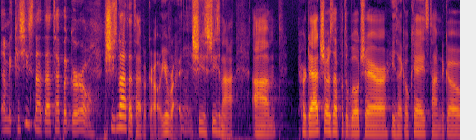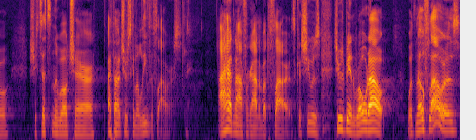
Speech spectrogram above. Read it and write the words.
I mean, because she's not that type of girl. She's not that type of girl. You're right. She's she's not. Um, her dad shows up with a wheelchair. He's like, "Okay, it's time to go." She sits in the wheelchair. I thought she was going to leave the flowers. I had not forgotten about the flowers because she was she was being rolled out with no flowers.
